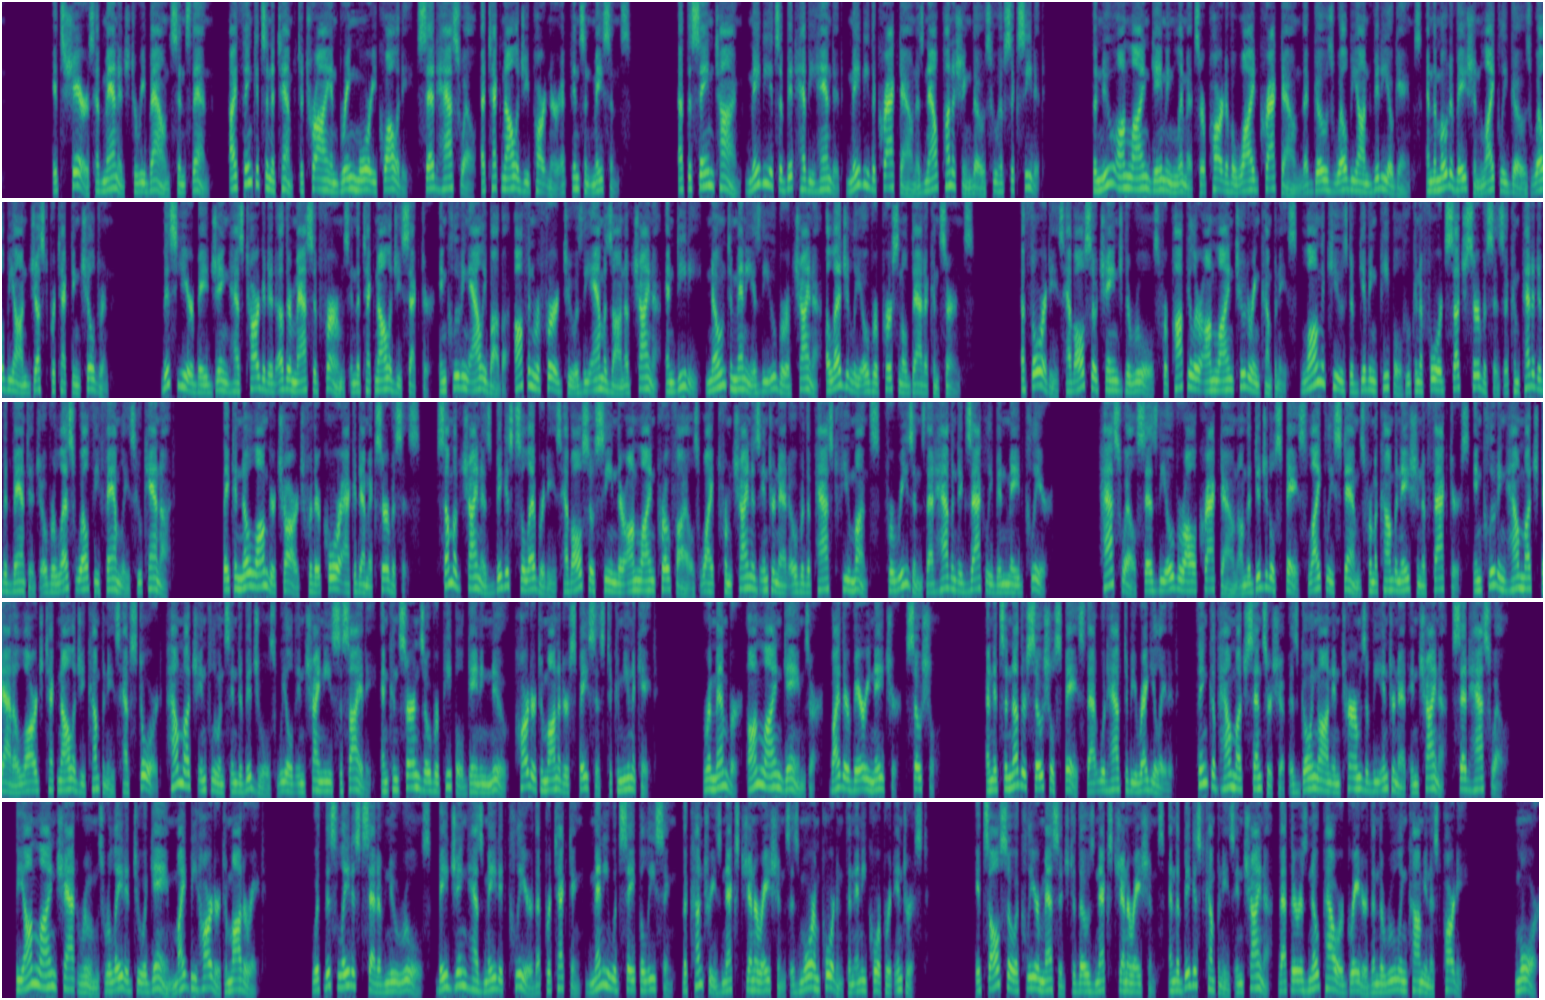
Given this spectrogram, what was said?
Its shares have managed to rebound since then. I think it's an attempt to try and bring more equality, said Haswell, a technology partner at Pinsent Masons. At the same time, maybe it's a bit heavy handed, maybe the crackdown is now punishing those who have succeeded. The new online gaming limits are part of a wide crackdown that goes well beyond video games, and the motivation likely goes well beyond just protecting children. This year Beijing has targeted other massive firms in the technology sector, including Alibaba, often referred to as the Amazon of China, and Didi, known to many as the Uber of China, allegedly over personal data concerns. Authorities have also changed the rules for popular online tutoring companies, long accused of giving people who can afford such services a competitive advantage over less wealthy families who cannot. They can no longer charge for their core academic services. Some of China's biggest celebrities have also seen their online profiles wiped from China's internet over the past few months, for reasons that haven't exactly been made clear. Haswell says the overall crackdown on the digital space likely stems from a combination of factors, including how much data large technology companies have stored, how much influence individuals wield in Chinese society, and concerns over people gaining new, harder to monitor spaces to communicate. Remember, online games are, by their very nature, social. And it's another social space that would have to be regulated. Think of how much censorship is going on in terms of the internet in China, said Haswell. The online chat rooms related to a game might be harder to moderate. With this latest set of new rules, Beijing has made it clear that protecting, many would say policing, the country's next generations is more important than any corporate interest. It's also a clear message to those next generations, and the biggest companies in China, that there is no power greater than the ruling Communist Party. More.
